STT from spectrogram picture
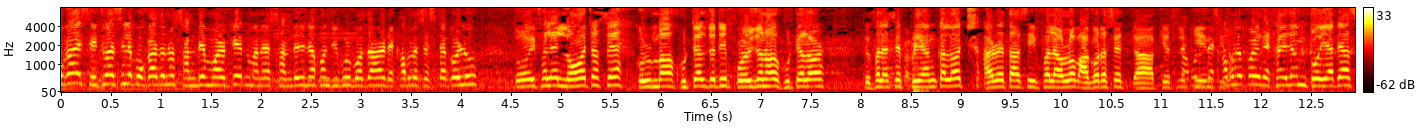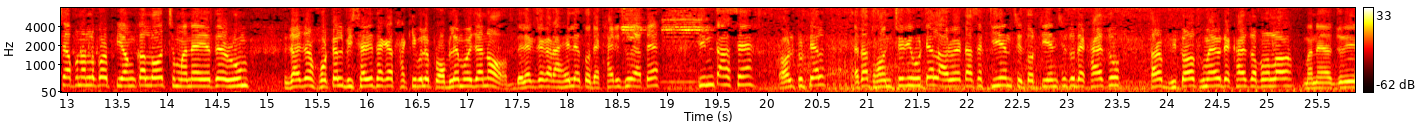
তো গাইছ এইটো আছিলে বগাজানৰ চানডে মাৰ্কেট মানে চানডে দিনাখন যিবোৰ বজাৰ হয় দেখাবলৈ চেষ্টা কৰিলো। তো ইফালে লজ আছে কোনোবা হোটেল যদি প্ৰয়োজন হয় হোটেলৰ তো ইফালে আছে প্ৰিয়ংকা লজ আৰু এটা আছে ইফালে অলপ আগত আছে কি আছিলে দেখাবলৈ পাৰি দেখাই যাম। তো ইয়াতে আছে আপোনালোকৰ প্ৰিয়ংকা লজ মানে ইয়াতে ৰুম যাৰ যাৰ হোটেল বিচাৰি থাকে থাকিবলৈ প্ৰব্লেম হৈ যায় ন? বেলেগ জেগাত আহিলে তো দেখাই দিছো ইয়াতে। তিনিটা আছে অল টোটেল এটা ধনচিৰি হোটেল আৰু এটা আছে টি এন চি তো টি এন চিটো দেখাইছো তাৰ ভিতৰত সোমাইও দেখাইছো আপোনালোকক মানে যদি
